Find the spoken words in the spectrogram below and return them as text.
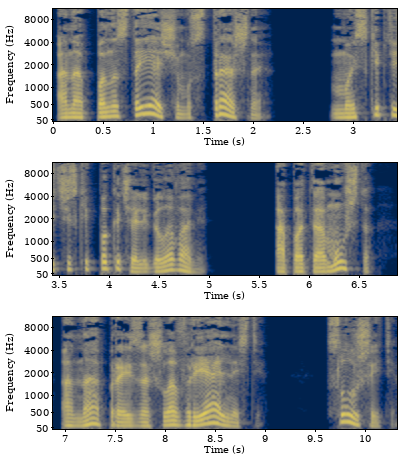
Она по-настоящему страшная. Мы скептически покачали головами. А потому что она произошла в реальности. Слушайте.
